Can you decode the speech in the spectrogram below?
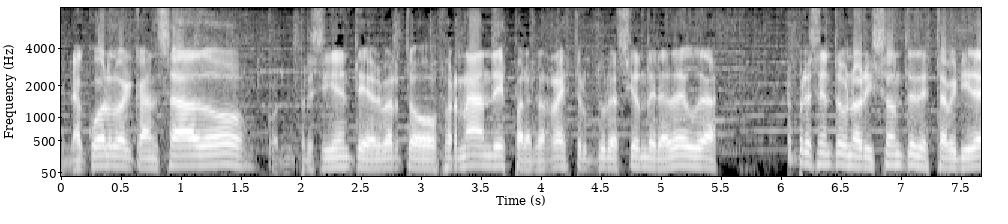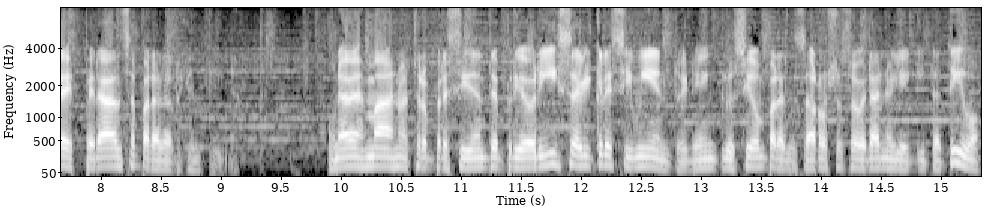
El acuerdo alcanzado con el presidente Alberto Fernández para la reestructuración de la deuda representa un horizonte de estabilidad y esperanza para la Argentina. Una vez más, nuestro presidente prioriza el crecimiento y la inclusión para el desarrollo soberano y equitativo,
